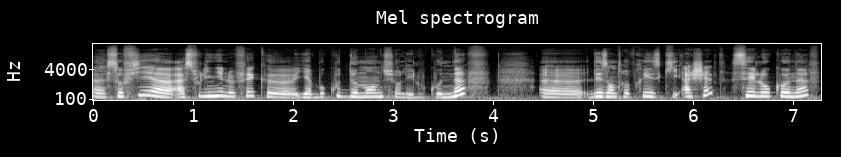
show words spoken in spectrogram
Euh, Sophie euh, a souligné le fait qu'il y a beaucoup de demandes sur les locaux neufs, des entreprises qui achètent ces locaux neufs.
